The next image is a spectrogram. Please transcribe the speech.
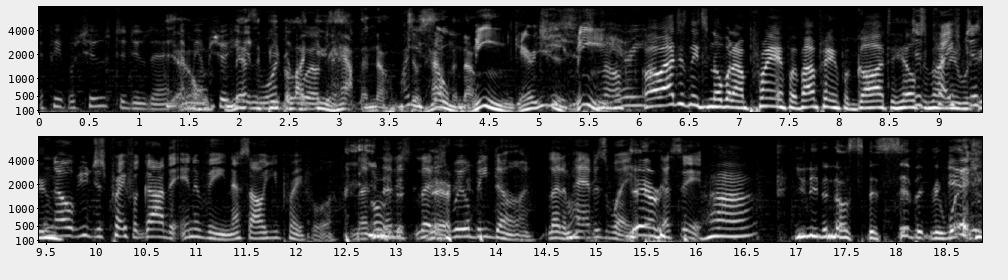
If people choose to do that, Yeah, I mean, I'm sure he messy didn't want people the like world you to- have to know. You Why you just so to know. mean, Gary? You just mean. no. No. Gary. Well, I just need to know what I'm praying for. If I'm praying for God to help Just him, pray. honey, Just you know you just pray for God to intervene. That's all you pray for. Let, oh, let his let his will be done. Let him have his way. Gary. That's it. Huh? You need to know specifically what you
